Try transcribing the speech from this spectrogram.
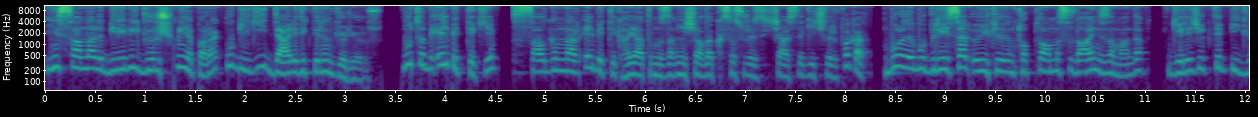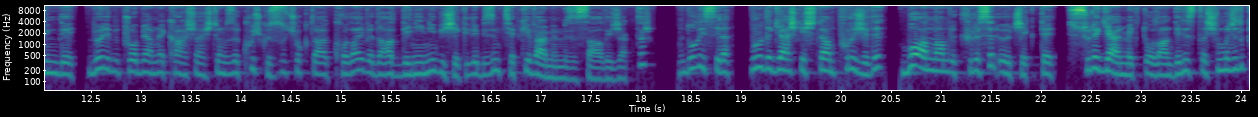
insanlarla birebir görüşme yaparak bu bilgiyi derlediklerini görüyoruz. Bu tabi elbette ki salgınlar elbette ki hayatımızdan inşallah kısa süresi içerisinde geçilir. Fakat burada bu bireysel öykülerin toplanması da aynı zamanda gelecekte bir günde böyle bir problemle karşılaştığımızda kuşkusuz çok daha kolay ve daha deneyimli bir şekilde bizim tepki vermemizi sağlayacaktır. Dolayısıyla burada gerçekleştirilen projede bu anlamda küresel ölçekte süre gelmekte olan deniz taşımacılık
